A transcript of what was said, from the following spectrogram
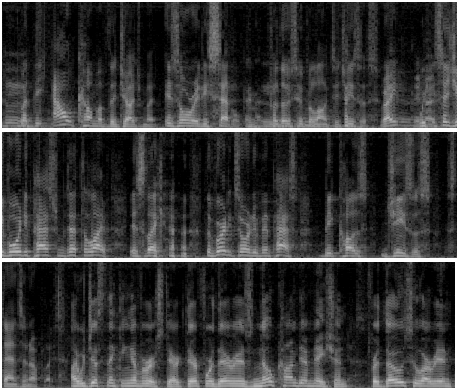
hmm. but the outcome of the judgment is already settled Amen. for those who belong to hmm. Jesus, right? Amen. It says you've already passed from death to life. It's like the verdict's already been passed because Jesus stands in our place. I was just thinking of a verse, Derek. Therefore, there is no condemnation for those who are in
